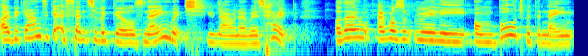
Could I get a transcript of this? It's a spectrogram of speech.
I began to get a sense of a girl's name, which you now know is Hope. Although I wasn't really on board with the name,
